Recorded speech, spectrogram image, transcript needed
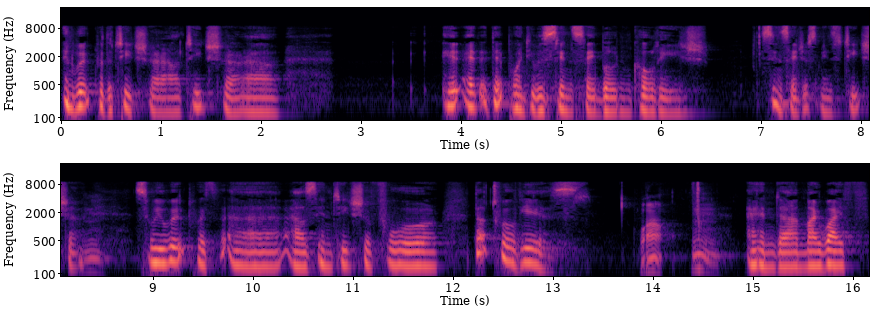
and worked with a teacher, our teacher, our at, at, that point he was Sensei Bodhin Kjolhede. Sensei just means teacher. Mm. So we worked with uh, our Zen teacher for about 12 years. Wow. Mm. And uh, my wife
